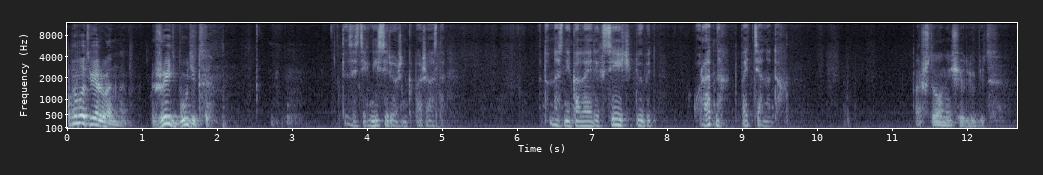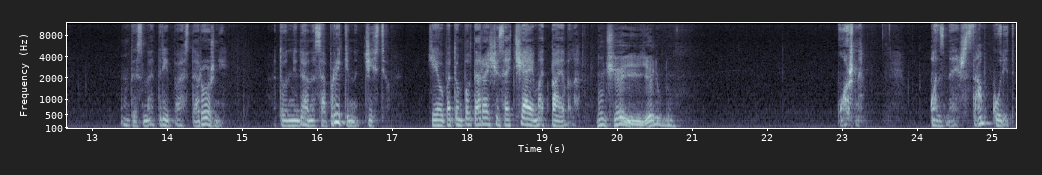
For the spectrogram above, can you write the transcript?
Ну вот, Вера Ивановна, жить будет. Ты застегни, Сереженька, пожалуйста. У нас Николай Алексеевич любит аккуратных, подтянутых. А что он еще любит? Ну, Ты смотри, поосторожней. А то он недавно Сапрыкина чистил. Я его потом полтора часа чаем отпаивала. Ну, чай и я люблю. Можно. Он, знаешь, сам курит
